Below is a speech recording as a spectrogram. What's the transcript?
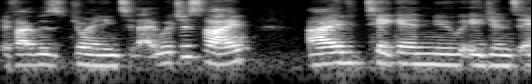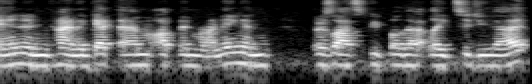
if I was joining today, which is fine. I've taken new agents in and kind of get them up and running. And there's lots of people that like to do that.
